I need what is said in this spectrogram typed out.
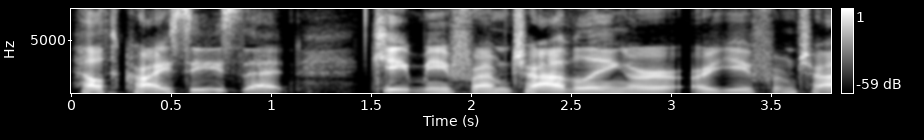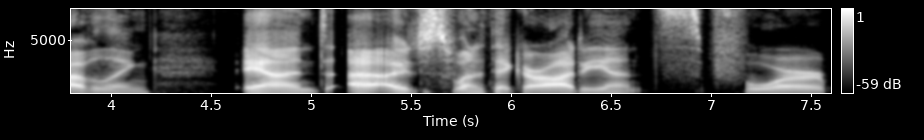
health crises that keep me from traveling or, or you from traveling. And uh, I just want to thank our audience for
